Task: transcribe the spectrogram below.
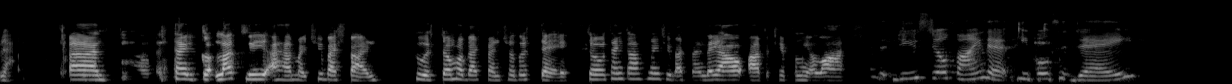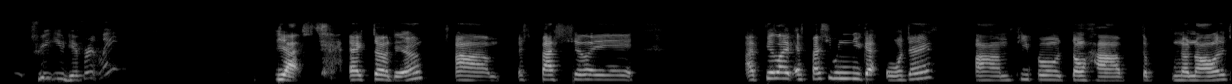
Yeah. And thank God, luckily, I have my two best friends who is still my best friend to this day. So thank God for my two best friends. They all advocate for me a lot. Do you still find that people today treat you differently? Yes, I still do. Um, especially, I feel like especially when you get older, um, people don't have the, the knowledge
